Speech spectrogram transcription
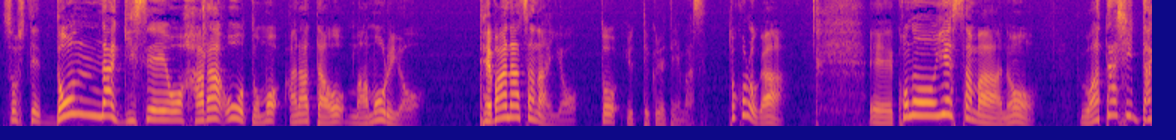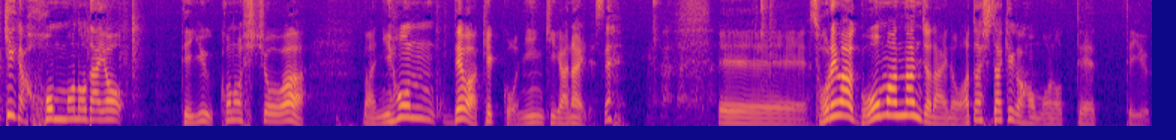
そしてどんな犠牲を払おうともあなたを守るよ。手放さないよ。と言ってくれています。ところが、えー、このイエス様の私だけが本物だよっていうこの主張は、まあ、日本では結構人気がないですね、えー、それは傲慢なんじゃないの？私だけが本物ってっていう。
